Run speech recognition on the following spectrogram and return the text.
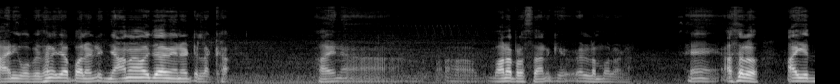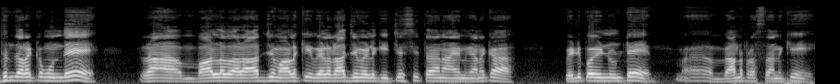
ఆయనకి ఒక విధంగా చెప్పాలంటే జ్ఞానావజామైనట్టు లెక్క. ఆయన వానప్రస్థానికి వెళ్ళడం వలన. అసలు ఆ యుద్ధం జరగకముందే రా వాళ్ళ రాజ్యం వాళ్ళకి వీళ్ళ రాజ్యం వీళ్ళకి ఇచ్చేసి తాను ఆయన కనుక వెళ్ళిపోయి ఉంటే వానప్రస్థానికి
